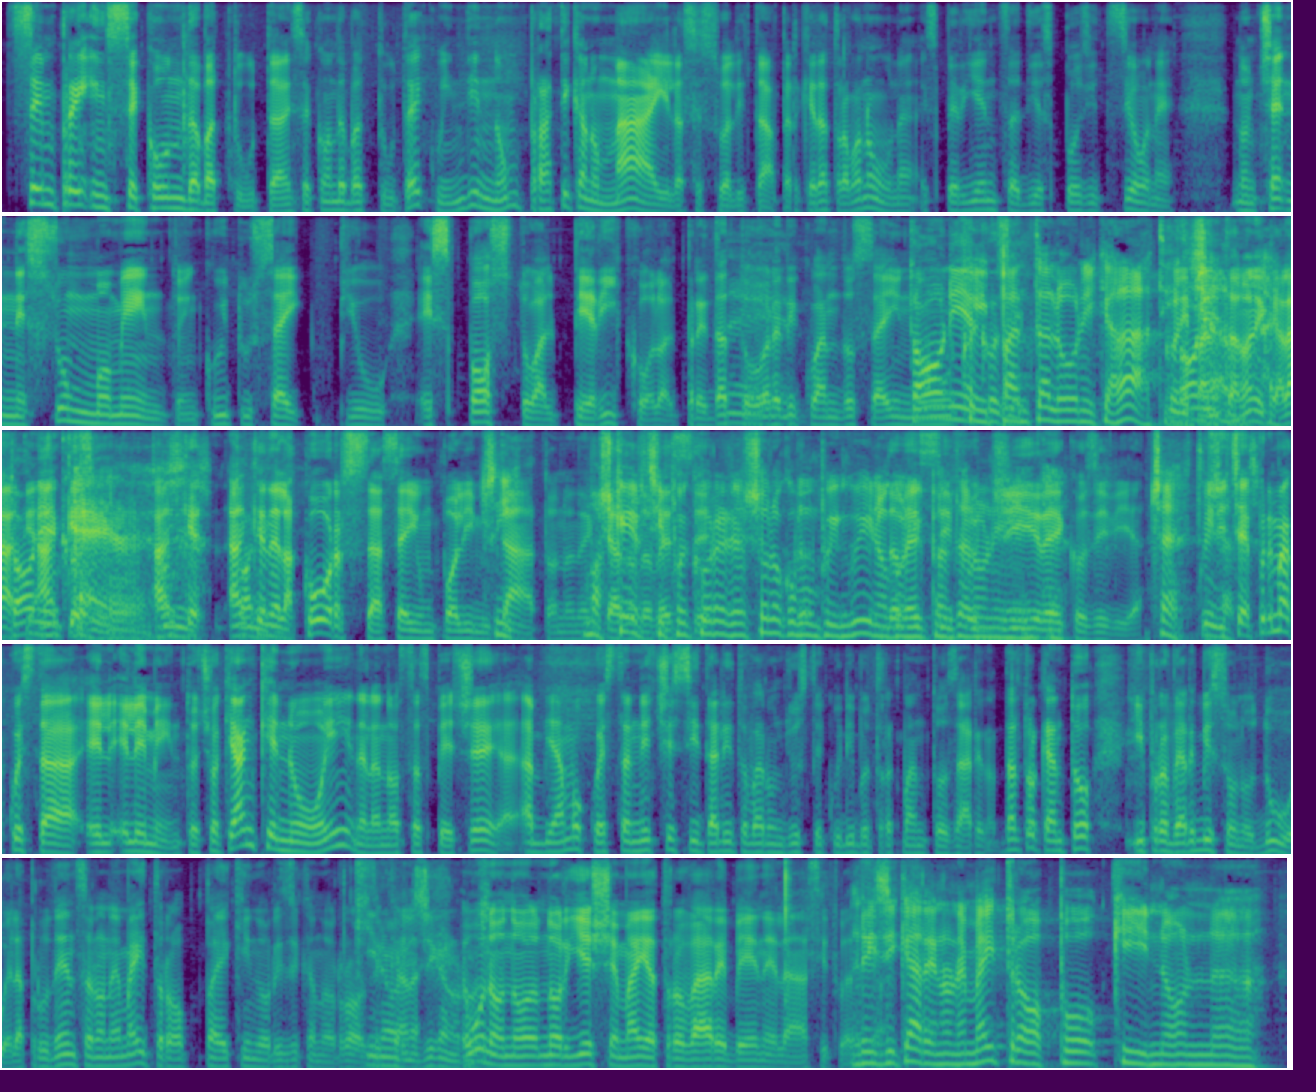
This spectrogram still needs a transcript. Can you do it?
sempre in seconda battuta, in seconda battuta e quindi non praticano mai la sessualità perché la trovano un'esperienza di esposizione. Non c'è nessun momento in cui tu sei più esposto al pericolo, al predatore Eh, di quando sei Tony nudo è Con i pantaloni calati. con i Tony- pantaloni eh, calati. Tony anche, così. anche- anche Tony- nella corsa sei un po' Sì. limitato. no? Nel Ma scherzi, puoi dovessi- correre solo come un pinguino con i pantaloni. fuggire e così via. Certo, Quindi certo. c'è prima questo elemento, cioè che anche noi nella nostra specie abbiamo questa necessità di trovare un giusto equilibrio tra quanto osare. D'altro canto i proverbi sono due, la prudenza non è mai troppa e chi non risica non rosica. Non risica non E Uno non, non riesce mai a trovare bene la situazione. Risicare non è mai troppo, chi non, eh,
